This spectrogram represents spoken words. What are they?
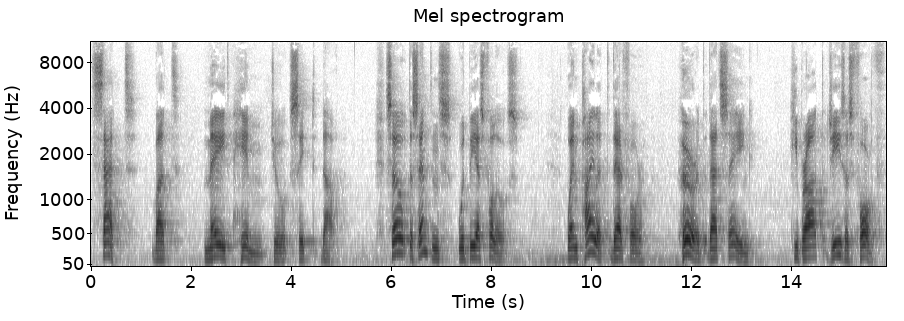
sat, but made him to sit down. So the sentence would be as follows When Pilate, therefore, heard that saying, he brought Jesus forth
